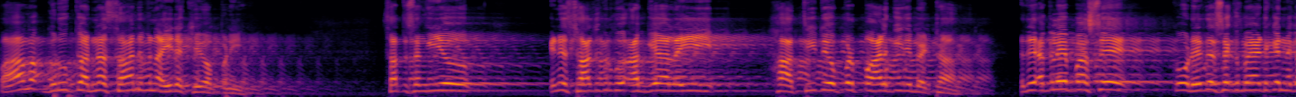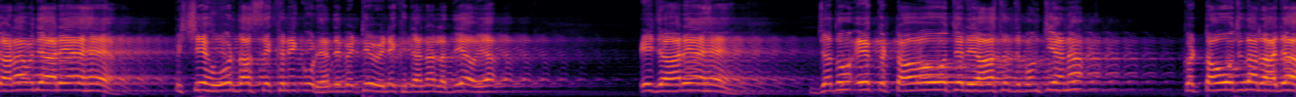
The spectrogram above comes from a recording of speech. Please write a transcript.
ਭਾਵ ਗੁਰੂ ਘਰ ਨਾਲ ਸਾਂਝ ਬਣਾਈ ਰੱਖਿਓ ਆਪਣੀ। ਸਤ ਸੰਗਿਓ ਇਹਨੇ ਸਤਿਗੁਰੂ ਕੋ ਆਗਿਆ ਲਈ ਹਾਥੀ ਦੇ ਉੱਪਰ ਪਾਲਕੀ 'ਚ ਬੈਠਾ। ਇਹਦੇ ਅਗਲੇ ਪਾਸੇ ਘੋੜੇ ਦੇ ਸਿੱਖ ਬੈਠ ਕੇ ਨਗਾਰਾ ਵਜਾ ਰਿਹਾ ਹੈ। ਪਿੱਛੇ ਹੋਰ 10 ਸਿੱਖ ਨੇ ਘੋੜਿਆਂ ਦੇ ਬੈਠੇ ਹੋਏ ਨੇ, ਖਜ਼ਾਨਾ ਲੱਦਿਆ ਹੋਇਆ। ਇਹ ਜਾ ਰਿਹਾ ਹੈ। ਜਦੋਂ ਇਹ ਕਟੌਚ ਰਿਆਸਤ 'ਚ ਪਹੁੰਚਿਆ ਨਾ, ਕਟੌਚ ਦਾ ਰਾਜਾ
